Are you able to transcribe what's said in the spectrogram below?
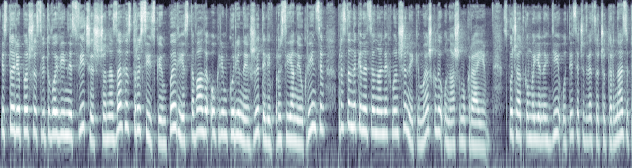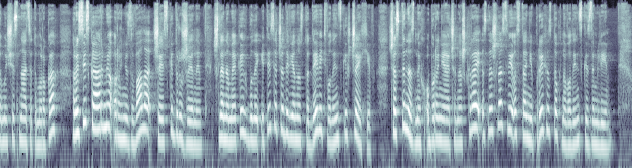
Історія Першої світової війни свідчить, що на захист Російської імперії ставали, окрім корінних жителів, росіян і українців, представники національних меншин, які мешкали у нашому краї. З початком воєнних дій у 1914-16 роках російська армія організувала чеські дружини, членами яких були і 1099 волинських чехів. Частина з них, обороняючи наш край, знайшла свій останній прихисток на волинській землі.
